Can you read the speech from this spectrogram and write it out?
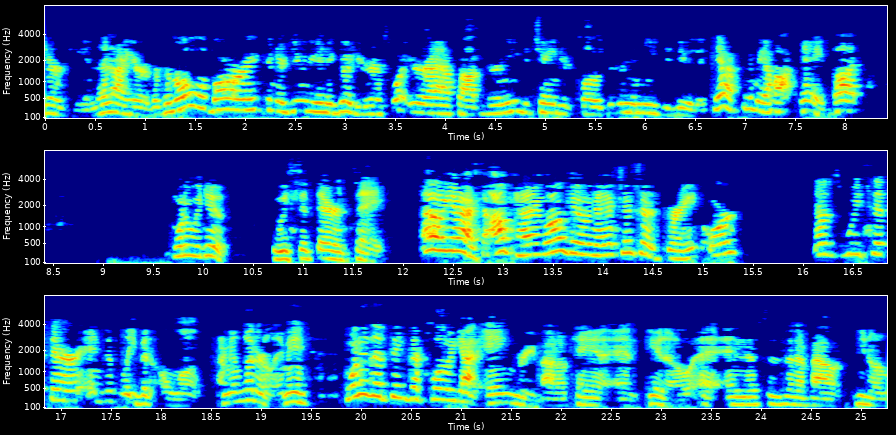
energy, and then I hear the granola bar ain't going to do you any good. You're going to sweat your ass off. You're going to need to change your clothes. You're going to need to do this. Yeah, it's going to be a hot day, but what do we do? We sit there and say, oh, yes, okay, well, do this. This is great. Or does we sit there and just leave it alone? I mean, literally. I mean, one of the things that Chloe got angry about, okay, and, you know, and this isn't about, you know,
